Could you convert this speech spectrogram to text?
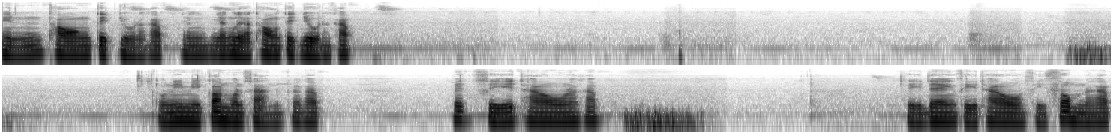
เห็นทองติดอยู่นะครับ ยังยังเหลือทองติดอยู่นะครับ ตรงนี้มีก้อนมวลสารนะครับ เม็ดสีเทานะครับ สีแดงสีเทาสีส้มนะครับ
